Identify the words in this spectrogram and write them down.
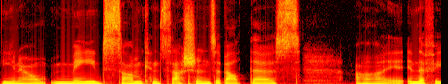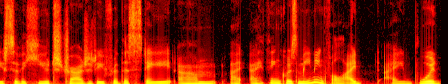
you know made some concessions about this uh, in the face of a huge tragedy for the state, um, I, I think was meaningful. I I would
